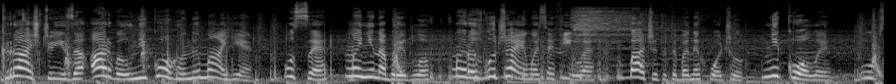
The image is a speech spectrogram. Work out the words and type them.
Кращої за Арвел нікого немає. Усе, мені набридло. Ми розлучаємося, Філе. Бачити тебе не хочу. Ніколи. Упс,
